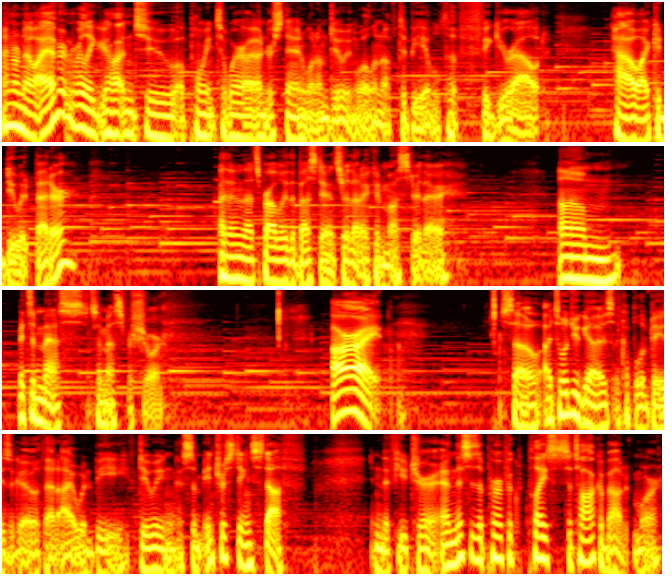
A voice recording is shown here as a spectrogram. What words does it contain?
I don't know. I haven't really gotten to a point to where I understand what I'm doing well enough to be able to figure out how I could do it better. I think that's probably the best answer that I can muster there. Um, it's a mess. It's a mess for sure. All right. So I told you guys a couple of days ago that I would be doing some interesting stuff in the future, and this is a perfect place to talk about it more.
